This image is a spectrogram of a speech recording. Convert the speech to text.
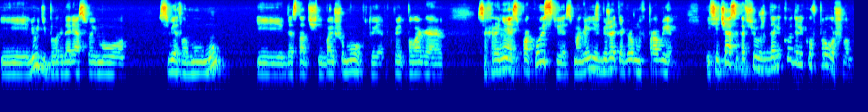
И люди, благодаря своему светлому уму и достаточно большому опыту, я так предполагаю, сохраняя спокойствие, смогли избежать огромных проблем. И сейчас это все уже далеко-далеко в прошлом.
